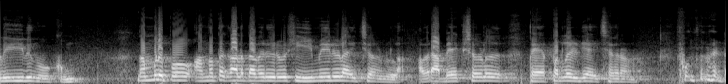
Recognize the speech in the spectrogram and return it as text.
റീൽ നോക്കും. നമ്മളിപ്പോൾ അന്നത്തെ കാലത്ത് അവർ ഒരുപക്ഷെ ഇമെയിലുകൾ അയച്ചു കാണില്ല അവർ അപേക്ഷകൾ പേപ്പറിൽ എഴുതി അയച്ചവരാണ്. ഒന്നും വേണ്ട.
